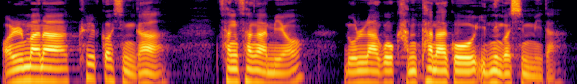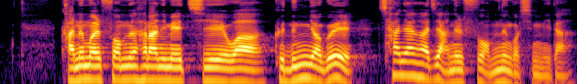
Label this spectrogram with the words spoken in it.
얼마나 클 것인가 상상하며 놀라고 감탄하고 있는 것입니다. 가늠할 수 없는 하나님의 지혜와 그 능력을 찬양하지 않을 수 없는 것입니다.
